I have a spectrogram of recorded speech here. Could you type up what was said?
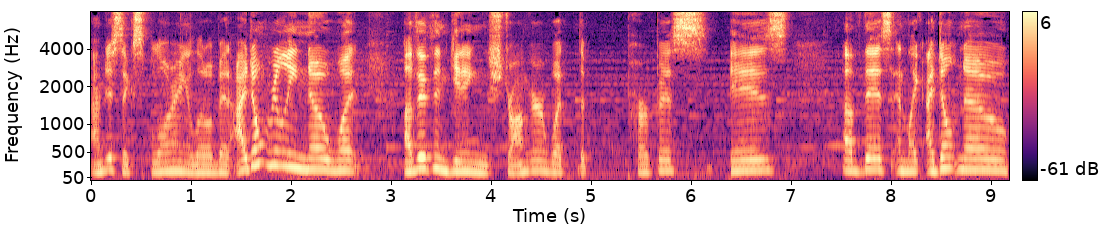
I'm just exploring a little bit. I don't really know what, other than getting stronger, what the purpose is of this. And like, I don't know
